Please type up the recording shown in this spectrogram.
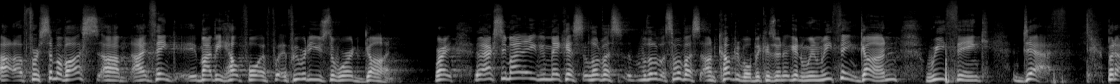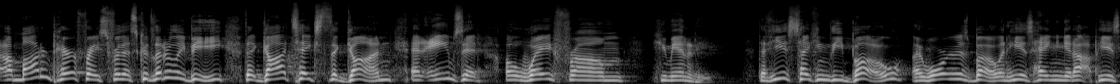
Uh, for some of us, um, I think it might be helpful if, if we were to use the word gun right? It actually might even make us a little bit, a little bit, some of us uncomfortable because when, again, when we think gun, we think death. But a modern paraphrase for this could literally be that God takes the gun and aims it away from humanity. That he is taking the bow, a warrior's bow, and he is hanging it up. He is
